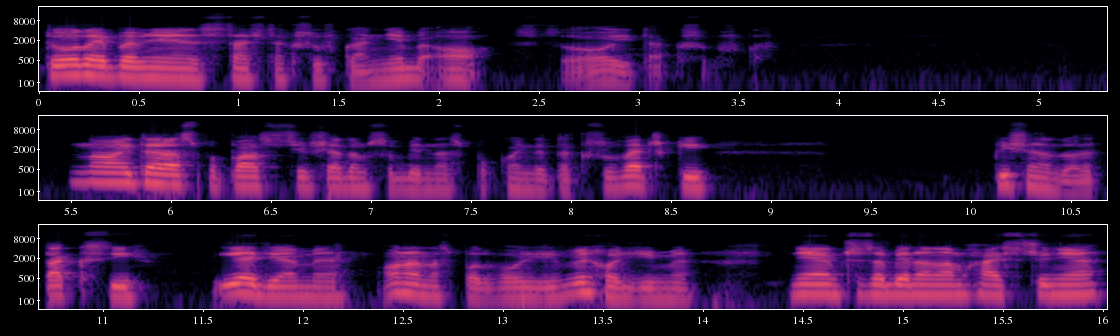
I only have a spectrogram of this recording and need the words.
Tutaj pewnie stać taksówka, nie be... O, stoi taksówka. No i teraz popatrzcie, wsiadam sobie na spokojne taksóweczki. Piszę na dole taksi. Jedziemy. Ona nas podwozi, wychodzimy. Nie wiem, czy zabiera nam hajs, czy nie.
